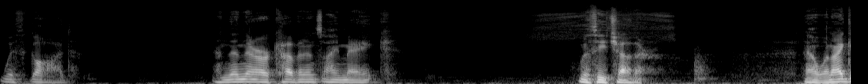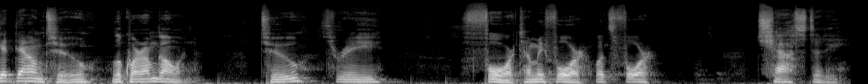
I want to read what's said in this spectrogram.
with God. And then there are covenants I make with each other. Now, when I get down to, look where I'm going two, three, four. Tell me four. What's four? Chastity.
